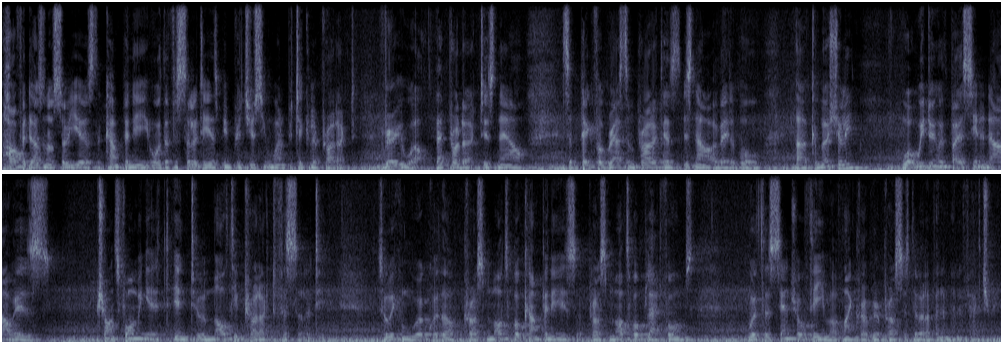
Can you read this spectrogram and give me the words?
half a dozen or so years, the company or the facility has been producing one particular product very well. That product is now, it's a pegfilgrastim product, has, is now available uh, commercially. What we're doing with BioCina now is transforming it into a multi-product facility. So we can work with across multiple companies, across multiple platforms, with the central theme of microbial process development and manufacturing.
